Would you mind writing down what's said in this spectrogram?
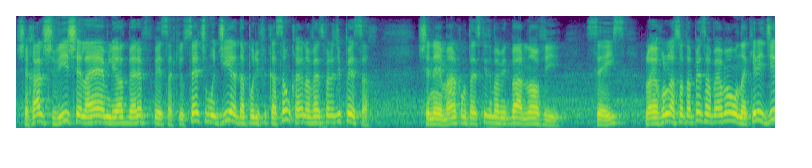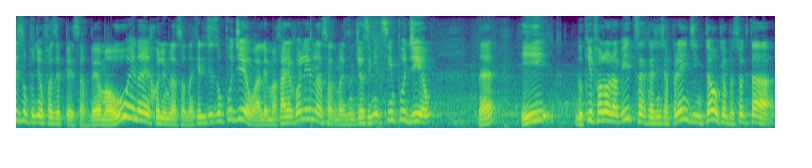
Shechal Shvish Elaem Liot Beref Pesach. Que o sétimo dia da purificação caiu na véspera de Pesach. Sheneemar, como está escrito em Bamidbar 9, 6. Naquele dia eles não podiam fazer Pesach. Naquele dia eles não podiam. Alemachar Mas no dia seguinte sim podiam né? E do que falou Rabitza, que a gente aprende, então, que a pessoa que está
